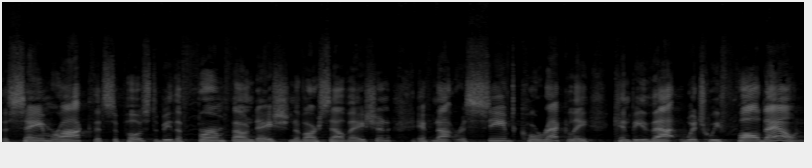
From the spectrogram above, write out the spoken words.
the same rock that's supposed to be the firm foundation of our salvation, if not received correctly, can be that which we fall down.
